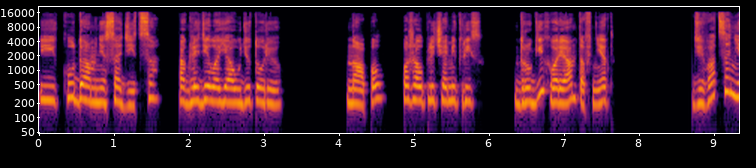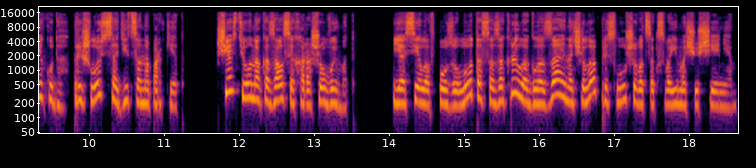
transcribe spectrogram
«И куда мне садиться?» – оглядела я аудиторию. «На пол», – пожал плечами Крис. «Других вариантов нет». Деваться некуда, пришлось садиться на паркет. К счастью, он оказался хорошо вымыт. Я села в позу лотоса, закрыла глаза и начала прислушиваться к своим ощущениям.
